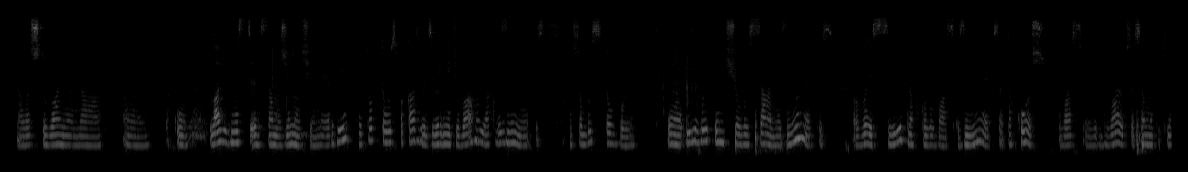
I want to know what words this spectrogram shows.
налаштування на е, таку лагідність е, саме жіночої енергії. І тобто ось показують, зверніть увагу, як ви змінюєтесь. Особисто ви. Е, І ви тим, що ви самі змінюєтесь, весь світ навколо вас змінюється також. У вас відбуваються саме такі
